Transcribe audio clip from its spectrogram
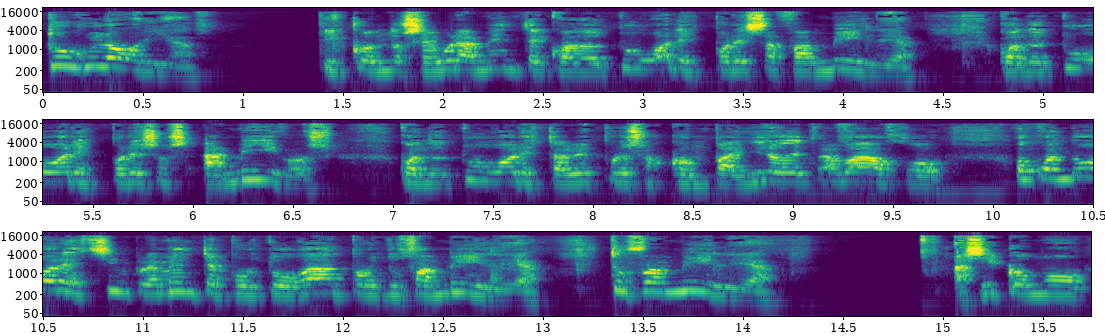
tu gloria, y cuando seguramente cuando tú ores por esa familia, cuando tú ores por esos amigos, cuando tú ores tal vez por esos compañeros de trabajo, o cuando ores simplemente por tu hogar, por tu familia, tu familia, así como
